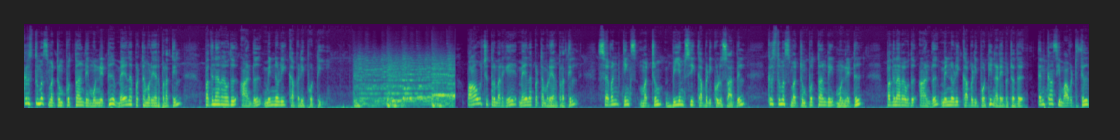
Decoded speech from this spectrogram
கிறிஸ்துமஸ் மற்றும் புத்தாண்டை முன்னிட்டு மேலப்பட்டமடையார் புறத்தில் பதினாறாவது ஆண்டு மின்னொலி கபடி போட்டி. பாவூர் சித்திரம் அருகே மேலப்பட்டமுடையார் புறத்தில் செவன் கிங்ஸ் மற்றும் பிஎம்சி கபடி குழு சார்பில் கிறிஸ்துமஸ் மற்றும் புத்தாண்டை முன்னிட்டு பதினாறாவது ஆண்டு மின்னொலி கபடி போட்டி நடைபெற்றது. தென்காசி மாவட்டத்தில்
